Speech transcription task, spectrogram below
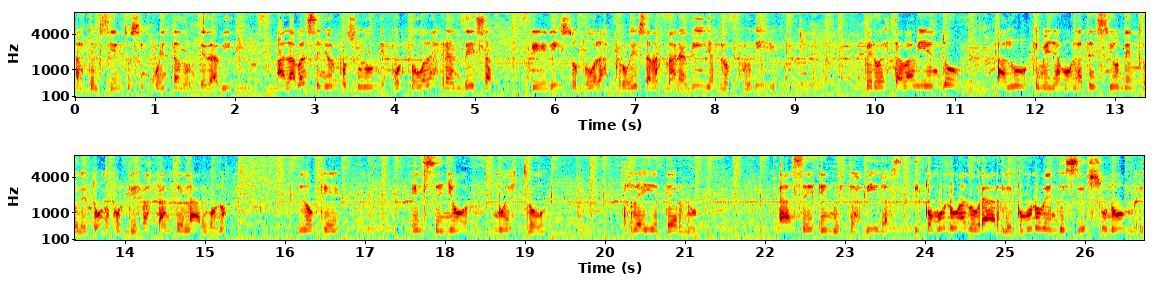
hasta el 150, donde David alaba al Señor por su nombre y por todas las grandezas que él hizo, todas las proezas, las maravillas, los prodigios. Pero estaba viendo algo que me llamó la atención dentro de todo, porque es bastante largo, ¿no? Lo que el Señor, nuestro Rey eterno, hace en nuestras vidas y cómo no adorarle, cómo no bendecir su nombre.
